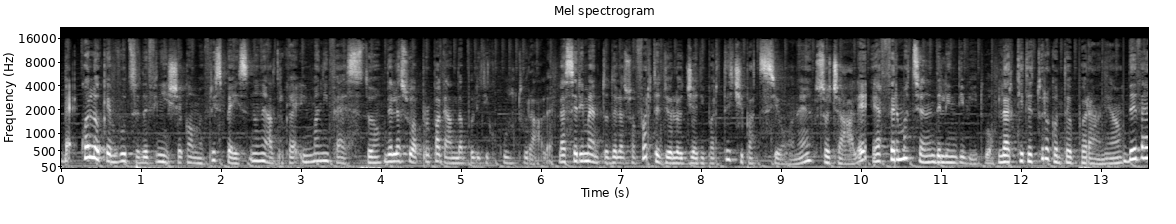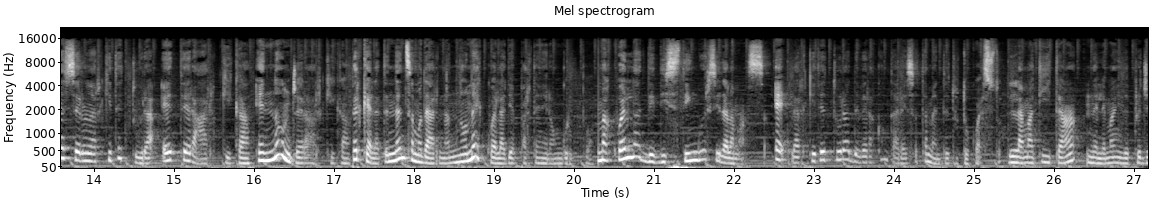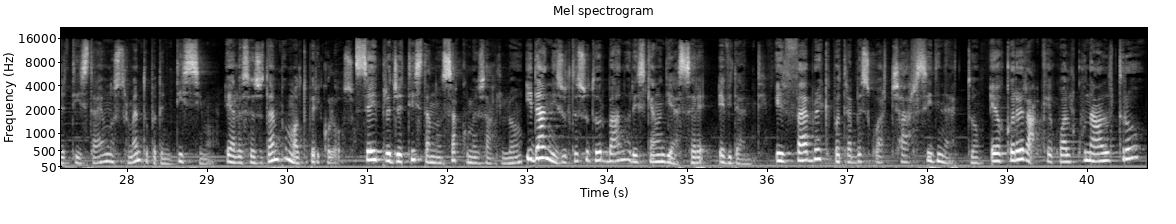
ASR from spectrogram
Beh, quello che Woods definisce come free space non è altro che il manifesto della sua propaganda politico-culturale, l'asserimento della sua forte ideologia di partecipazione sociale e affermazione dell'individuo. L'architettura contemporanea deve essere un'architettura eterarchica e non gerarchica, perché la tendenza moderna non è quella di appartenere a un gruppo, ma quella di distinguersi dalla massa e l'architettura deve raccontare esattamente tutto questo. La matita nelle mani del progettista è uno strumento potentissimo e allo stesso tempo molto pericoloso. Se il progettista non sa come usarlo, i danni sul tessuto urbano rischiano di essere evidenti. Il fabric potrebbe squarciarsi di netto e occorrerà che qualcun altro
